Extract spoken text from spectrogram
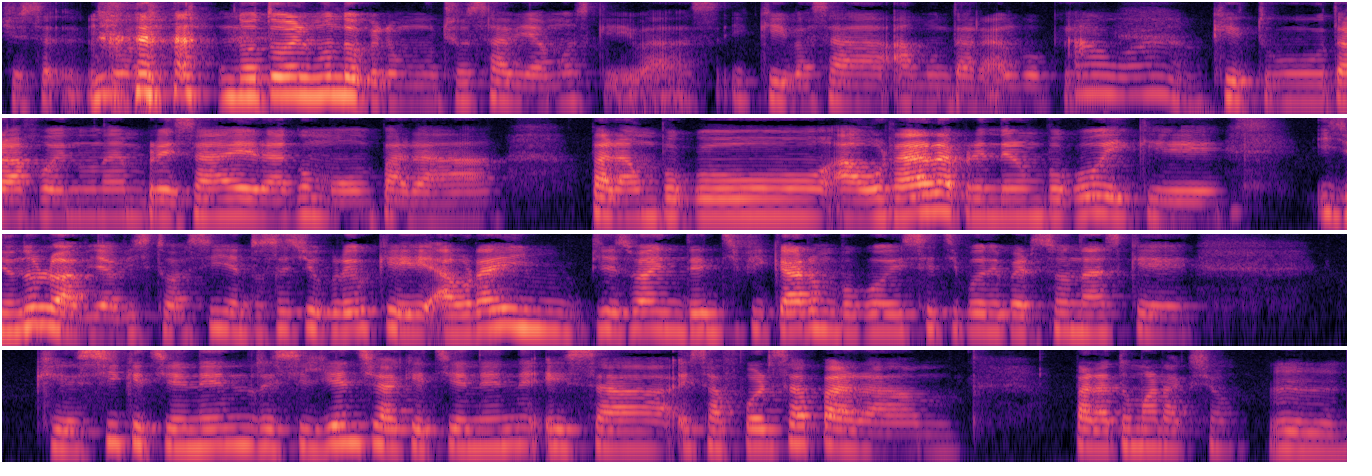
no todo el mundo, pero muchos sabíamos que ibas, que ibas a, a montar algo, que, ah, que tu trabajo en una empresa era como para, para un poco ahorrar, aprender un poco y que y yo no lo había visto así. Entonces yo creo que ahora empiezo a identificar un poco ese tipo de personas que, que sí, que tienen resiliencia, que tienen esa, esa fuerza para, para tomar acción, mm.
